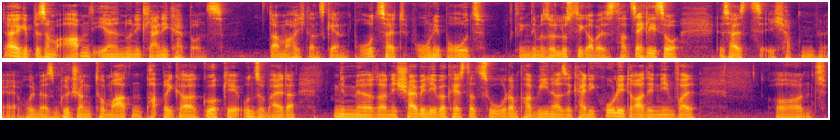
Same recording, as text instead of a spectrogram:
Daher gibt es am Abend eher nur eine Kleinigkeit bei uns. Da mache ich ganz gern Brotzeit ohne Brot. Klingt immer so lustig, aber es ist tatsächlich so. Das heißt, ich äh, hole mir aus dem Kühlschrank Tomaten, Paprika, Gurke und so weiter. Nehme mir da eine Scheibe Leberkäse dazu oder ein paar Wiener, also keine Kohlenhydrate in dem Fall. Und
